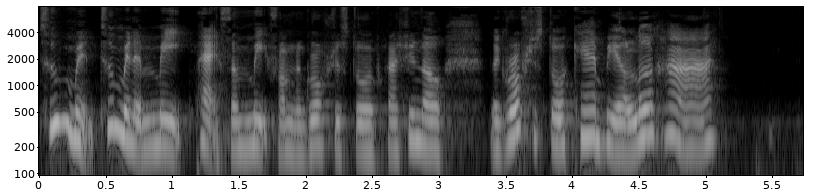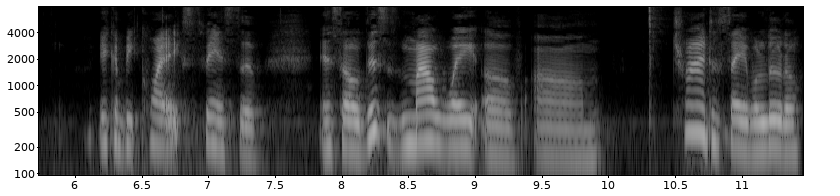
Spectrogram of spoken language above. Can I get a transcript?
too many, too many meat, packs of meat from the grocery store because, you know, the grocery store can be a little high. It can be quite expensive. And so this is my way of um, trying to save a little,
